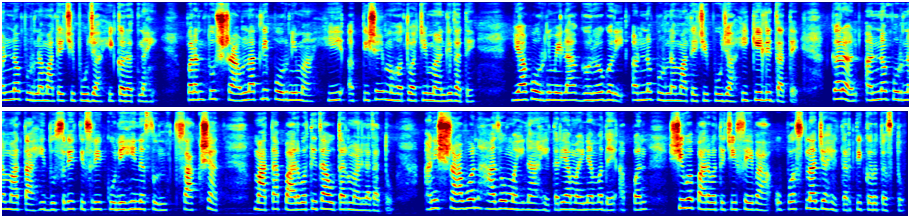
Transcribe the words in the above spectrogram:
अन्नपूर्णा मातेची पूजा ही करत नाही. परंतु श्रावणातली पौर्णिमा ही अतिशय महत्त्वाची मानली जाते. या पौर्णिमेला घरोघरी अन्नपूर्णा मातेची पूजा ही केली जाते. कारण अन्नपूर्णा माता ही दुसरी तिसरी कुणीही नसून साक्षात माता पार्वतीचा अवतार मानला जातो. आणि श्रावण हा जो महिना आहे तर या महिन्यामध्ये आपण शिवपार्वतीची सेवा उपासना जी आहे तर ती करत असतो.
